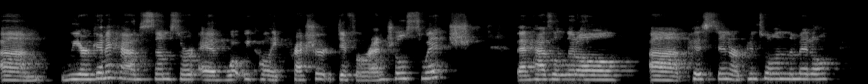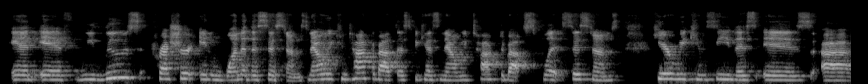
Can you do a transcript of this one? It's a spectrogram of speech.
Um, we are going to have some sort of what we call a pressure differential switch that has a little uh, piston or pintle in the middle and if we lose pressure in one of the systems, now we can talk about this because now we've talked about split systems. Here we can see this is, uh,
